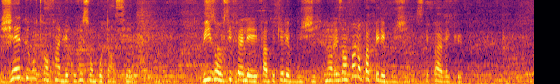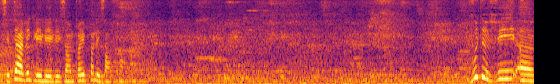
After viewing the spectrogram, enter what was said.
j'aide votre enfant à découvrir son potentiel. Oui, ils ont aussi fait les, fabriquer les bougies. Non, les enfants n'ont pas fait les bougies. C'était pas avec eux. C'était avec les, les, employés, pas les enfants. Vous devez, euh,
